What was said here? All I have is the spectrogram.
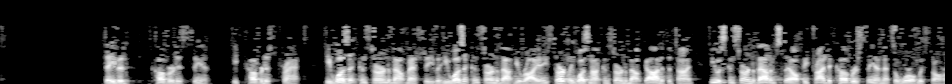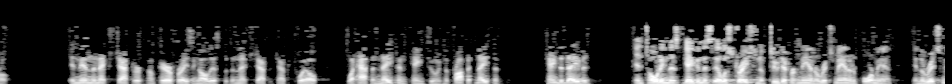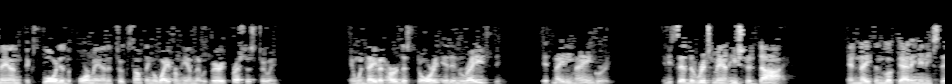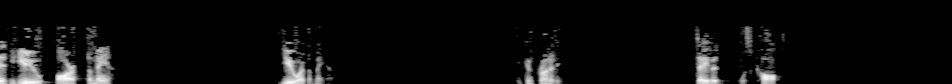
David covered his sin. He covered his tracks. He wasn't concerned about Bathsheba. He wasn't concerned about Uriah. He certainly was not concerned about God at the time. He was concerned about himself. He tried to cover his sin. That's a worldly sorrow. And then the next chapter, I'm paraphrasing all this, but the next chapter, chapter 12, what happened? Nathan came to him. The prophet Nathan came to David and told him this, gave him this illustration of two different men, a rich man and a poor man. And the rich man exploited the poor man and took something away from him that was very precious to him. And when David heard this story, it enraged him. It made him angry. And he said, the rich man, he should die. And Nathan looked at him and he said, you are the man. You are the man. He confronted him. David was caught.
